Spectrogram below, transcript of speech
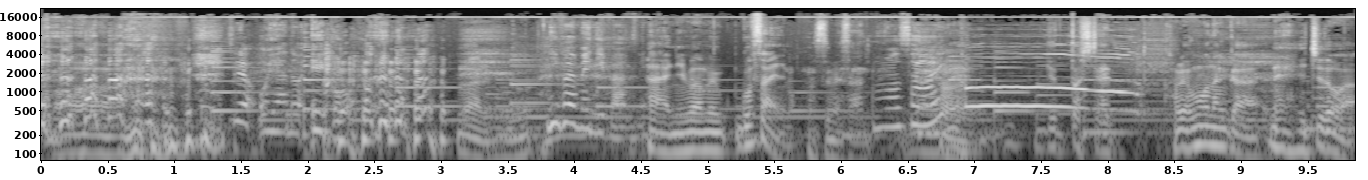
ど、それは親のエゴ。なるほど2番目2番目。はい2番目5歳の娘さん。もう最高。はい。ギュッとして。これもなんかね一度は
